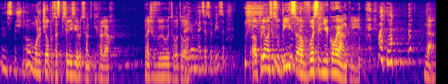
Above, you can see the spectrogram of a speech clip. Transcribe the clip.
не смешно. Ну, может, человек просто специализируется на таких ролях. Значит, в этого того. Приемный отец убийца. Э, Приемный отец убийца в средневековой Англии. Понятно. Да.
